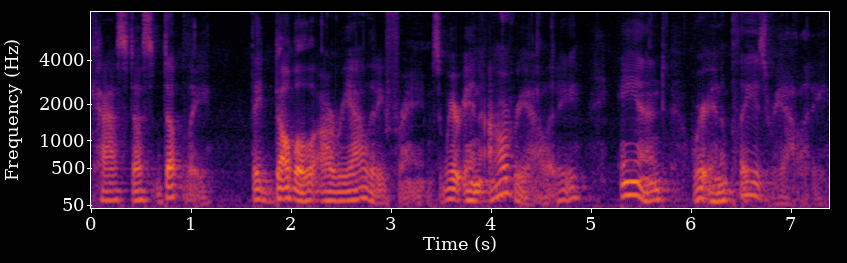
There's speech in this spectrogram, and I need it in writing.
cast us doubly. They double our reality frames. We're in our reality and we're in a play's reality.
